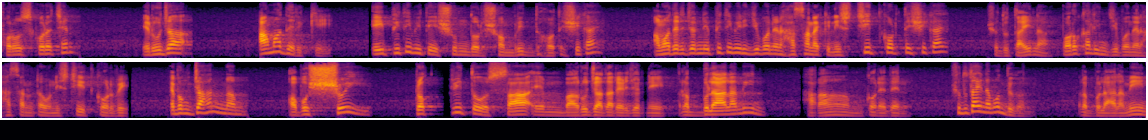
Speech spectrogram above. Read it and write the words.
ফরজ করেছেন, এ রোজা আমাদেরকে এই পৃথিবীতে সুন্দর সমৃদ্ধ হতে শেখায়, আমাদের জন্য পৃথিবীর জীবনের হাসানাকে নিশ্চিত করতে শেখায়, শুধু তাই না, পরকালীন জীবনের হাসানটাও নিশ্চিত করবে এবং জাহান্নাম অবশ্যই প্রকৃত সা এম বা রোজাদারের জন্যে রব্বুল আলমিন হারাম করে দেন। শুধু তাই না বন্ধুগণ, রব্বুল আলমিন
